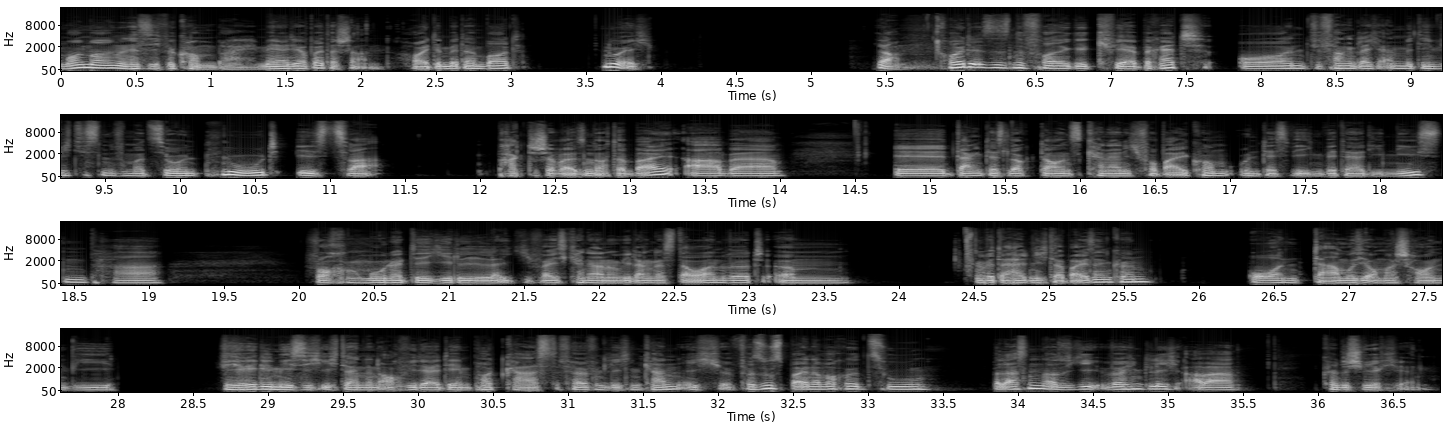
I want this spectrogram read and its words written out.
Moin Moin und herzlich willkommen bei Männer, auf Wetterstern. Heute mit an Bord nur ich. Ja, heute ist es eine Folge Querbrett und wir fangen gleich an mit den wichtigsten Informationen. Knut ist zwar praktischerweise noch dabei, aber äh, dank des Lockdowns kann er nicht vorbeikommen und deswegen wird er die nächsten paar Wochen, Monate, jede, ich weiß keine Ahnung, wie lange das dauern wird, ähm, wird er halt nicht dabei sein können. Und da muss ich auch mal schauen, wie wie regelmäßig ich dann, auch wieder den Podcast veröffentlichen kann. Ich versuche es bei einer Woche zu belassen, also wöchentlich, aber könnte schwierig werden.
